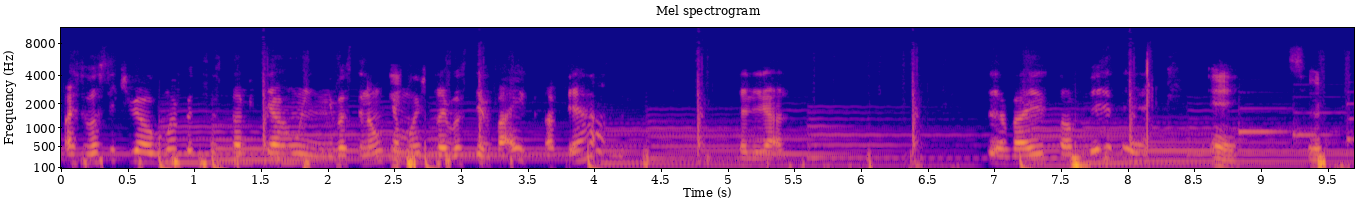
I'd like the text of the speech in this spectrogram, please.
Mas se você tiver alguma coisa que você sabe que é ruim e você não quer mostrar e você vai, você tá ferrado. Tá ligado? Você vai só perder. É, certo.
